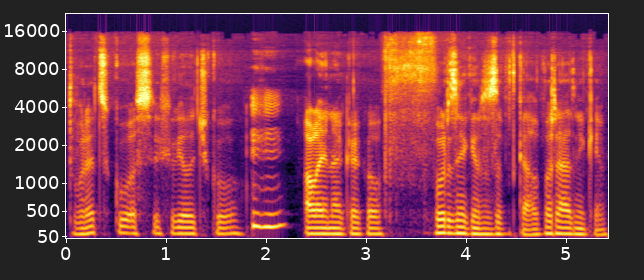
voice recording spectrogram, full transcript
Turecku asi chvíličku. Mhm. Ale jinak jako furt s někým jsem se potkal, pořád s někým.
